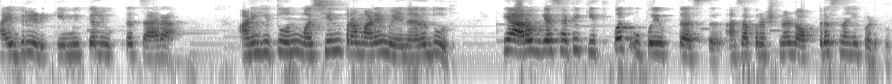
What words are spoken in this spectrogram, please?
हायब्रिड केमिकल युक्त चारा आणि हिथून मशीन प्रमाणे मिळणारं दूध हे आरोग्यासाठी कितपत उपयुक्त असतं असा प्रश्न डॉक्टर्स नाही पडतो.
